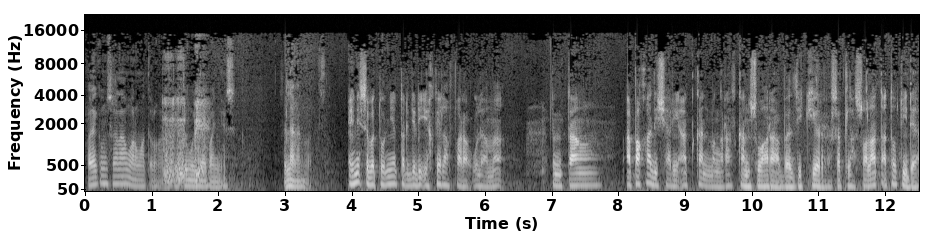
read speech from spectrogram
Waalaikumsalam warahmatullahi wabarakatuh. Tunggu jawabannya. Silakan, Pak. Ini sebetulnya terjadi ikhtilaf para ulama tentang apakah disyariatkan mengeraskan suara berzikir setelah sholat atau tidak.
